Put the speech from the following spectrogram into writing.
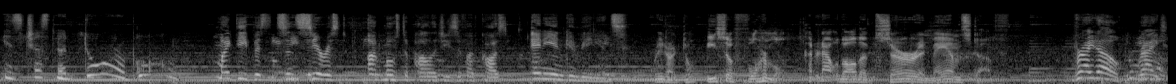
he is just adorable. My deepest, sincerest, utmost apologies if I've caused any inconvenience. Radar, don't be so formal. Cut it out with all the sir and ma'am stuff. Righto, right.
